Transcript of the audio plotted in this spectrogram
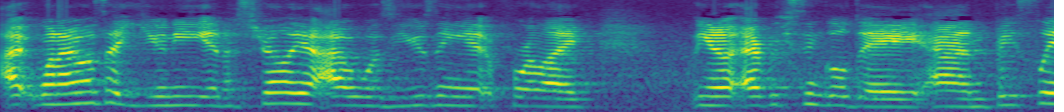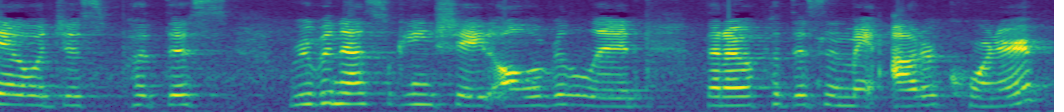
I, when I was at uni in Australia I was using it for like you know, every single day. And basically I would just put this Rubenesque looking shade all over the lid. Then I would put this in my outer corner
